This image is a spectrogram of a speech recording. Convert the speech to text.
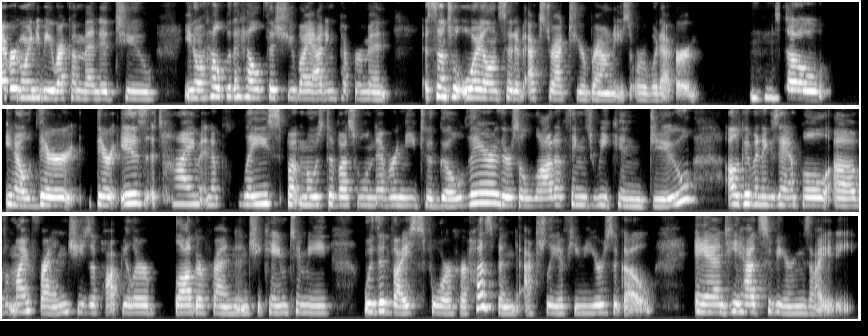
never going to be recommended to, you know, help with a health issue by adding peppermint essential oil instead of extract to your brownies or whatever. Mm-hmm. So you know there there is a time and a place but most of us will never need to go there. There's a lot of things we can do. I'll give an example of my friend. She's a popular blogger friend and she came to me with advice for her husband actually a few years ago and he had severe anxiety.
